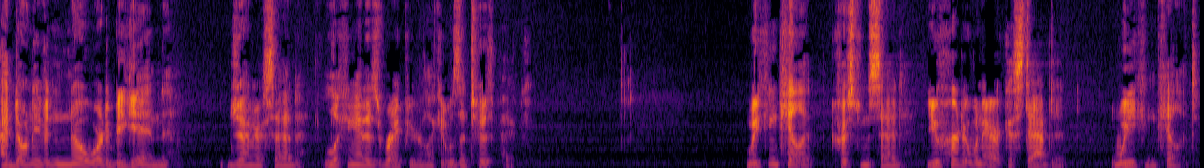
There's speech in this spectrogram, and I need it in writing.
I don't even know where to begin, Jenner said, looking at his rapier like it was a toothpick. We can kill it, Christian said. You heard it when Erica stabbed it. We can kill it.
